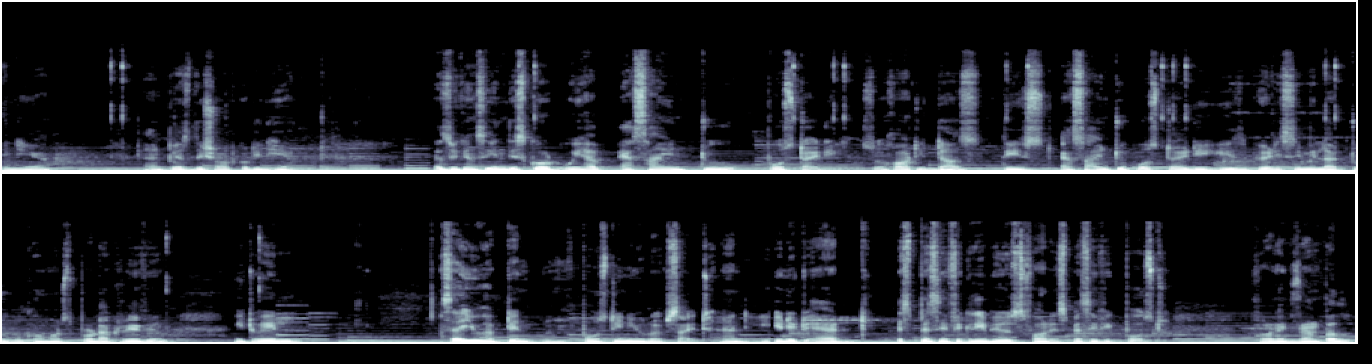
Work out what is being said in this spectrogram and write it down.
in here. And paste the shortcode in here. As you can see in this code we have assigned to post id so what it does this assigned to post id is very similar to woocommerce product review. It will say you have 10 posts in your website and you need to add specific reviews for a specific post. For example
